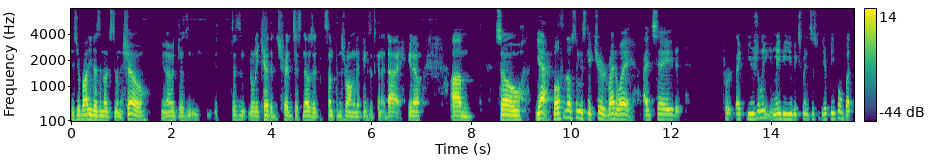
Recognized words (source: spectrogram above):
your body doesn't know it's doing a show. You know, it doesn't. It, doesn't really care that it's shredded; just knows that something's wrong and it thinks it's going to die. You know, um, so yeah, both of those things get cured right away. I'd say that, per, like usually, and maybe you've experienced this with your people, but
